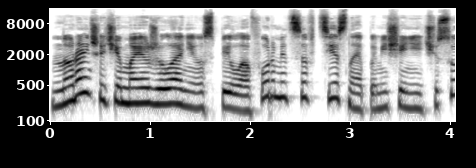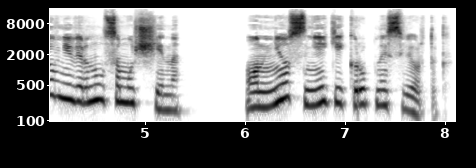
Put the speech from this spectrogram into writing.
Но раньше, чем мое желание успело оформиться, в тесное помещение часовни вернулся мужчина. Он нес некий крупный сверток.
